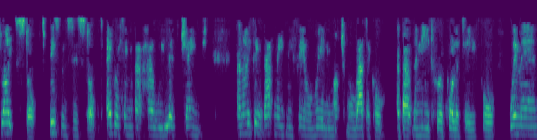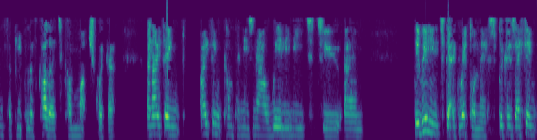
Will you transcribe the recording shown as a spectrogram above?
flights stopped, businesses stopped, everything about how we live changed. And I think that made me feel really much more radical about the need for equality for women, for people of colour to come much quicker. And I think, I think companies now really need to, um, they really need to get a grip on this because I think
